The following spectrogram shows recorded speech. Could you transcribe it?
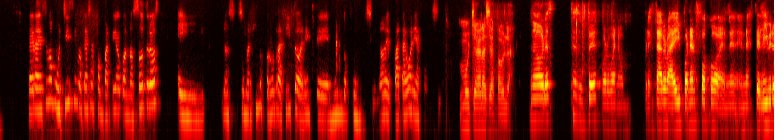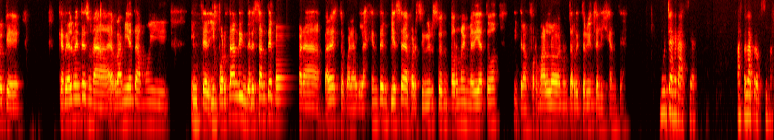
Te agradecemos muchísimo que hayas compartido con nosotros y nos sumergimos por un ratito en este mundo Funci, ¿no? De Patagonia Funci. Muchas gracias, Paula. No, gracias a ustedes por, bueno, prestar ahí, poner foco en, en este libro que, que realmente es una herramienta muy inter, importante, interesante para, para, esto, para que la gente empiece a percibir su entorno inmediato y transformarlo en un territorio inteligente. Muchas gracias. Hasta la próxima.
